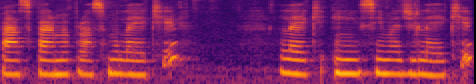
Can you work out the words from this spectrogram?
Passo para o meu próximo leque, leque em cima de leque.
